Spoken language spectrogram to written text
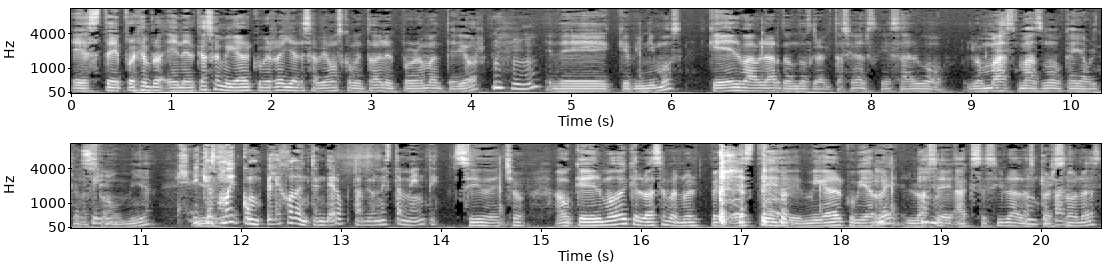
Este, por ejemplo, en el caso de Miguel Alcubierre ya les habíamos comentado en el programa anterior Ujú. de que vinimos que él va a hablar de ondas gravitacionales, que es algo lo más más nuevo que hay ahorita en la Sí. astronomía. Y que es muy complejo de entender, Octavio, honestamente. Sí, de hecho, aunque el modo en que lo hace Manuel, Pe- este Miguel Alcubierre, lo hace accesible a las Mm, personas,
